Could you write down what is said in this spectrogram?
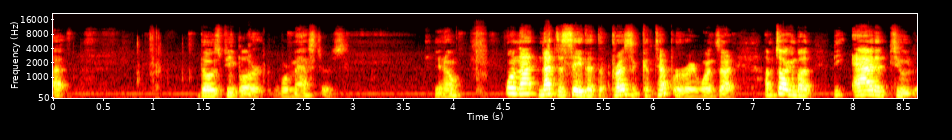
uh, those people are were masters, you know. Well, not not to say that the present contemporary ones are. I'm talking about the attitude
